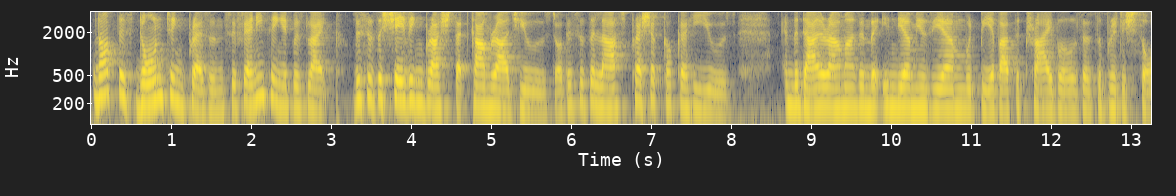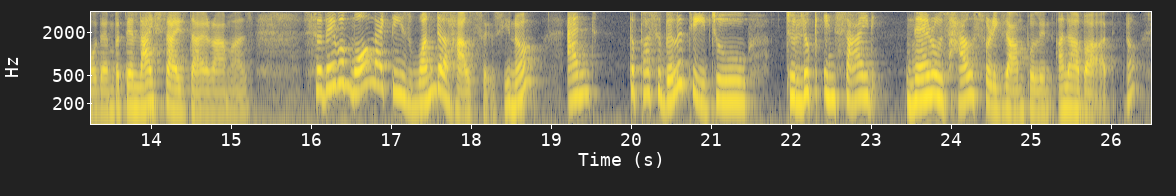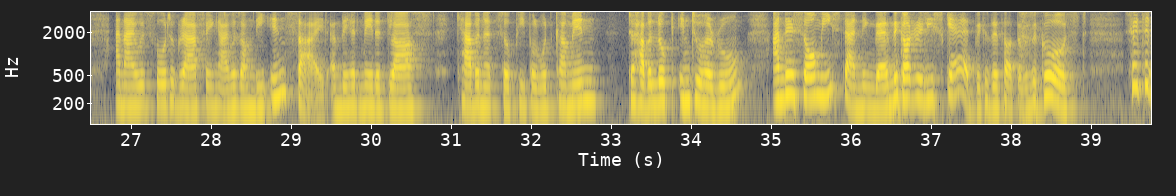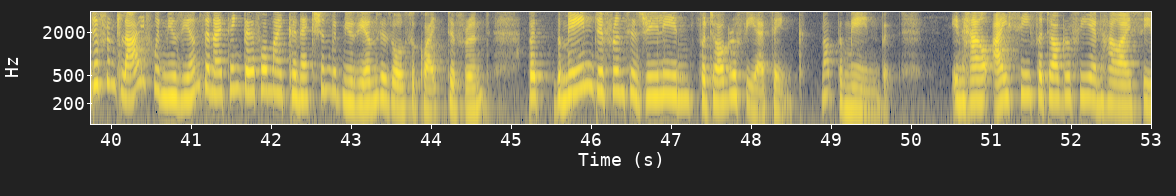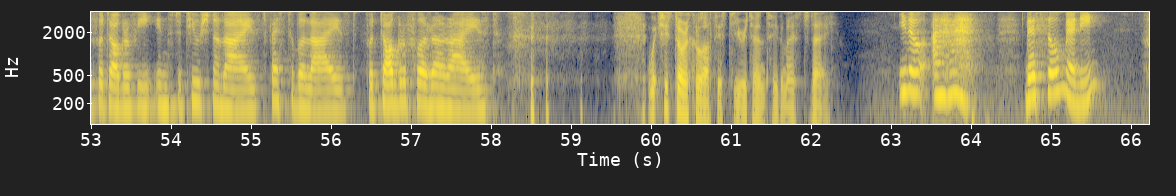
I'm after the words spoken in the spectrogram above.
not this daunting presence. If anything, it was like, this is the shaving brush that Kamraj used, or this is the last pressure cooker he used. And the dioramas in the India Museum would be about the tribals as the British saw them, but they're life size dioramas. So they were more like these wonder houses, you know? And the possibility to to look inside Nehru's house, for example, in Allahabad, you know? And I was photographing, I was on the inside, and they had made a glass cabinet so people would come in to have a look into her room. And they saw me standing there and they got really scared because they thought there was a ghost. So it's a different life with museums. And I think, therefore, my connection with museums is also quite different. But the main difference is really in photography, I think. Not the main, but in how I see photography and how I see photography institutionalized, festivalized, photographerized. Which historical artist do you return to the most today? you know, there's so many.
